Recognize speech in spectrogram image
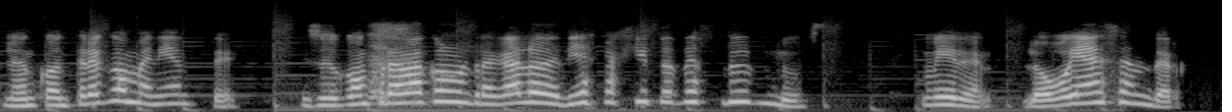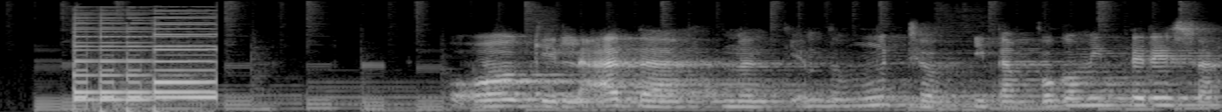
Lo encontré conveniente y su compra va con un regalo de 10 cajitas de Fruit Loops. Miren, lo voy a encender. Oh, qué lata. No entiendo mucho y tampoco me interesa.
